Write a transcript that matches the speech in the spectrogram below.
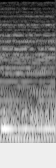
嗯。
